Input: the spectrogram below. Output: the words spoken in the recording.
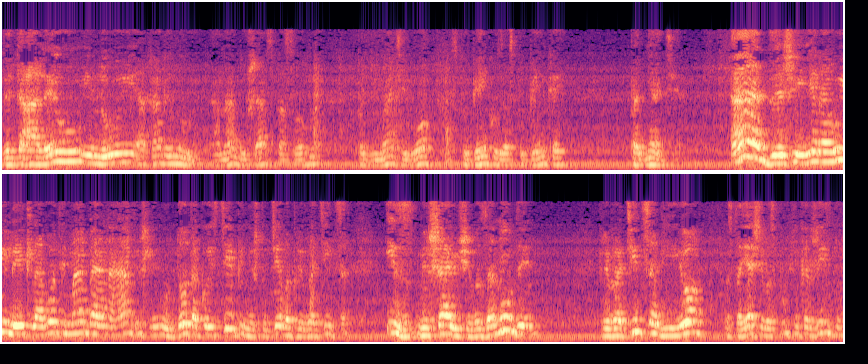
Ветаалеу илуй ахар илуй. Она, душа, способна поднимать его ступеньку за ступенькой поднятия. Ад шиерауи лейтлавот и маба до такой степени, что тело превратится из мешающего зануды, превратится в ее настоящего спутника жизни,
